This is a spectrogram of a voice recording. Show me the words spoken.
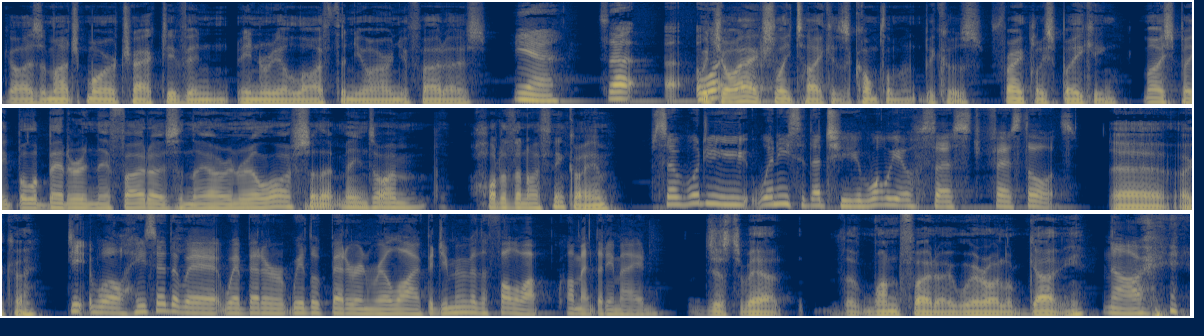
guys are much more attractive in in real life than you are in your photos. Yeah. So, uh, Which what- I actually take as a compliment because, frankly speaking, most people are better in their photos than they are in real life. So that means I'm hotter than I think I am. so what do you? When he said that to you, what were your first first thoughts? Uh, okay. You- well, he said that we're we're better, we look better in real life. But do you remember the follow up comment that he made? Just about the one photo where I look gay. No,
